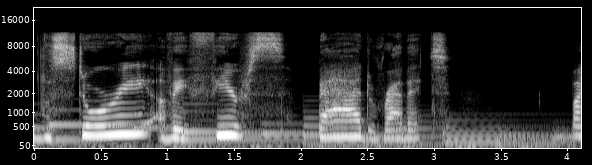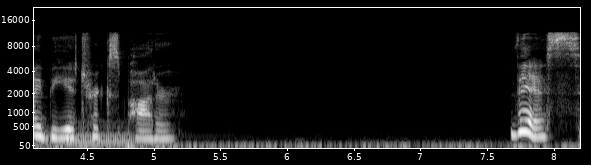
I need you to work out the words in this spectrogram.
The Story of a Fierce Bad Rabbit by Beatrix Potter. This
